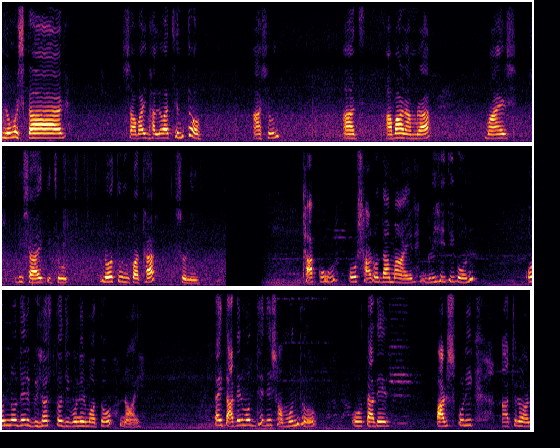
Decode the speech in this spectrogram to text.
নমস্কার। সবাই ভালো আছেন তো? আসুন। আজ আবার আমরা মায়ের বিষয়ে কিছু নতুন কথা শুনি। ঠাকুর ও সারদা মায়ের গৃহী জীবন অন্যদের গৃহস্থ জীবনের মতো নয়। তাই তাদের মধ্যে যে সম্বন্ধ ও তাদের পারস্পরিক আচরণ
